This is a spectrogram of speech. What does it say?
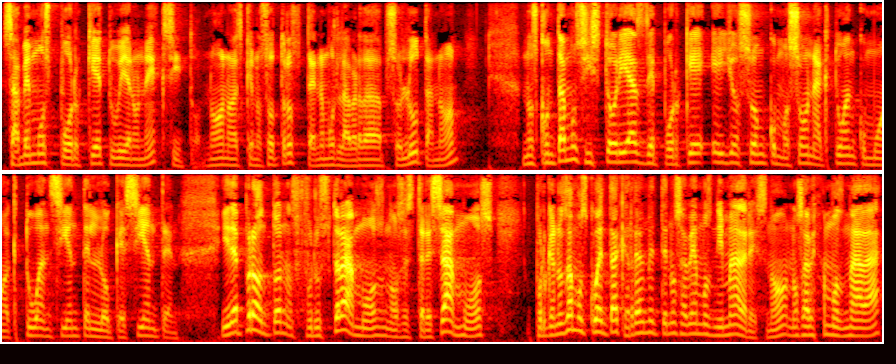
sabemos por qué tuvieron éxito. No, no, es que nosotros tenemos la verdad absoluta, ¿no? Nos contamos historias de por qué ellos son como son, actúan como actúan, sienten lo que sienten. Y de pronto nos frustramos, nos estresamos, porque nos damos cuenta que realmente no sabíamos ni madres, ¿no? No sabíamos nada,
